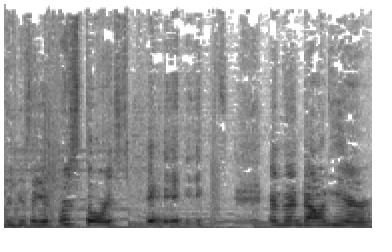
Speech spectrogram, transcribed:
We're using it for storage space. And then down here,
